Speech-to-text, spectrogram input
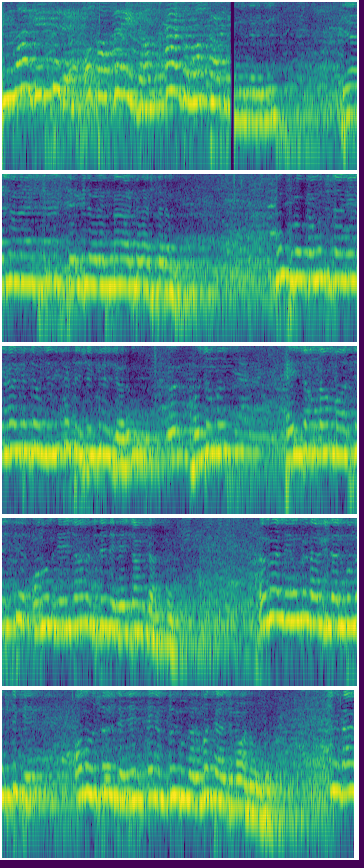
Yıllar geçse de o tatlı heyecan her zaman kalp öğrencilerimiz, değerli öğrenciler, sevgili öğretmen arkadaşlarım. Bu programı düzenleyen herkese öncelikle teşekkür ediyorum. Hocamız heyecandan bahsetti. Onun heyecanı bize de heyecan kattı. Ömer Bey o kadar güzel konuştu ki onun sözleri benim duygularıma tercüman oldu. Şimdi ben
